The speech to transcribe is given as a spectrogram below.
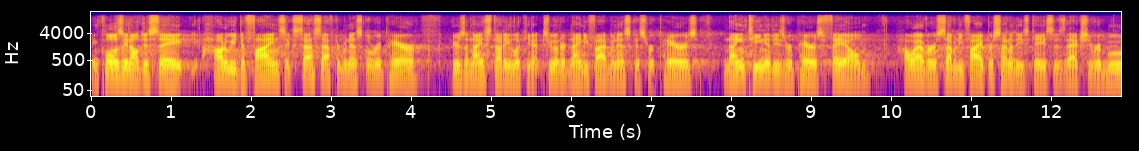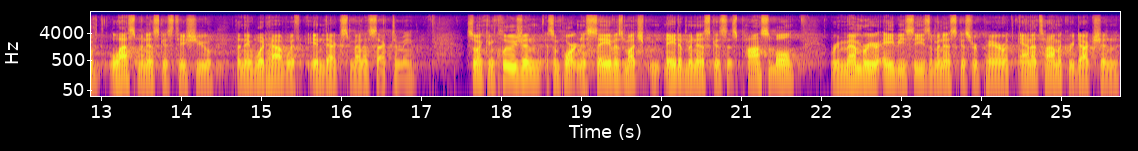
In closing, I'll just say, how do we define success after meniscal repair? Here's a nice study looking at 295 meniscus repairs. 19 of these repairs failed. However, 75% of these cases, they actually removed less meniscus tissue than they would have with index meniscectomy. So, in conclusion, it's important to save as much native meniscus as possible. Remember your ABCs of meniscus repair with anatomic reduction,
